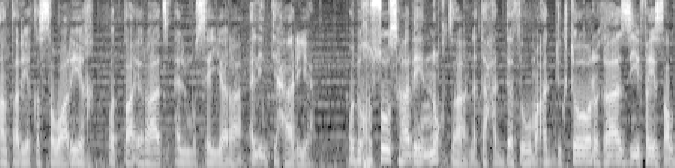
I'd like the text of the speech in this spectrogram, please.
عن طريق الصواريخ والطائرات المسيرة الانتحارية. وبخصوص هذه النقطة نتحدث مع الدكتور غازي فيصل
